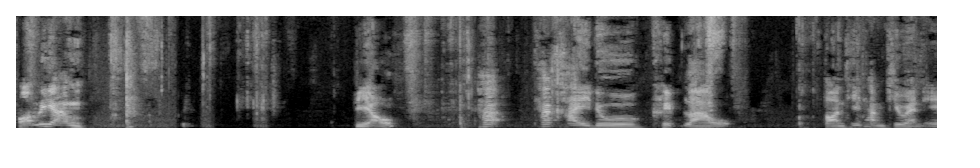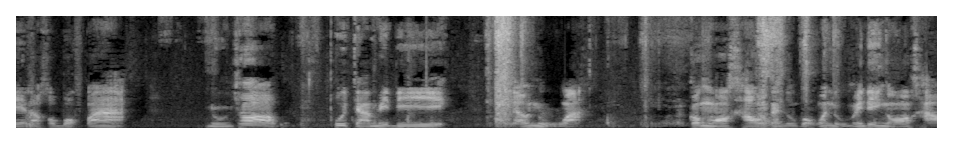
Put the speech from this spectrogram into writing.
พร้อมหรือยัง เดี๋ยว ถ้าถ้าใครดูคลิปเรา ตอนที่ทำ Q&A แล้วเขาบอกว่า หนูชอบพูดจาไม่ดี แล้วหนูอะ ก็ง้อเขาแต่หนูบอกว่าหนูไม่ได้ง้อเขา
